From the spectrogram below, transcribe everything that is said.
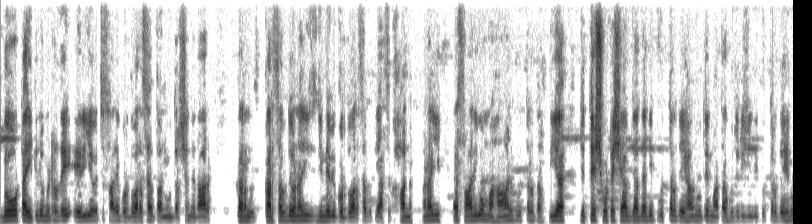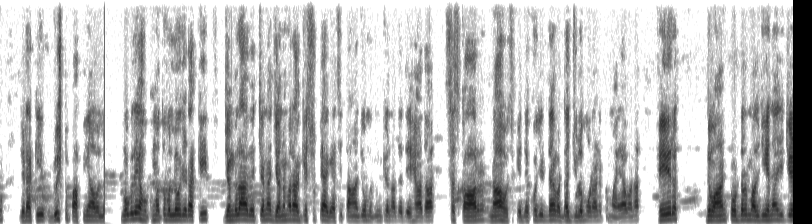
2 2.5 ਕਿਲੋਮੀਟਰ ਦੇ ਏਰੀਆ ਵਿੱਚ ਸਾਰੇ ਗੁਰਦੁਆਰਾ ਸਾਹਿਬ ਤੁਹਾਨੂੰ ਦਰਸ਼ਨ ਦੇਦਾਰ ਕਰਨ, ਕਰ ਸਕਦੇ ਹੋ ਨਾ ਜੀ? ਜਿੰਨੇ ਵੀ ਗੁਰਦੁਆਰਾ ਸਾਹਿਬ ਇਤਿਹਾਸਕ ਹਨ, ਹਨਾ ਜੀ? ਇਹ ਸਾਰੀ ਉਹ ਮਹਾਨ ਪਵਿੱਤਰ ਧਰਤੀ ਆ, ਜਿੱਥੇ ਛੋਟੇ ਸਾਹਿਬਜ਼ਾਦਿਆਂ ਦੀ ਪਵਿੱਤਰ ਦੇਹਾਂ ਨੂੰ ਤੇ ਮਾਤਾ ਗੁਜਰੀ ਜੀ ਦੀ ਪਵਿੱਤਰ ਦੇਹ ਨੂੰ, ਜਿਹੜਾ ਕਿ ਦੁਸ਼ਟ ਪਾਪੀਆਂ ਵੱਲੋਂ ਮੁਗਲੇ ਹੁਕਮਤ ਵੱਲੋਂ ਜਿਹੜਾ ਕਿ ਜੰਗਲਾਂ ਵਿੱਚ ਨਾ ਜਾਨਵਰਾਂ ਅੱਗੇ ਸੁੱਟਿਆ ਗਿਆ ਸੀ, ਤਾਂ ਜੋ ਮਤਲਬ ਕਿ ਉਹਨਾਂ ਦੇ ਦੇਹਾਂ ਦਾ ਸੰਸਕਾਰ ਨਾ ਹੋ ਸਕੇ। ਦੇਖੋ ਜਿੱਡਾ ਵੱਡਾ ਜ਼ੁਲਮ ਉਹਨਾਂ ਨੇ ਕਮਾਇਆ ਵਾ ਨਾ। ਫਿਰ ਦੀਵਾਨ ਟੋਡਰ ਮਲ ਜੀ ਹੈ ਨਾ ਜੀ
